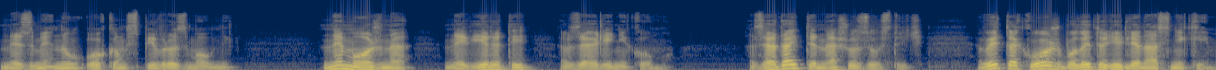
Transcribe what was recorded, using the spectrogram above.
не змигнув оком співрозмовник. Не можна не вірити взагалі нікому. Згадайте нашу зустріч. Ви також були тоді для нас ніким.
